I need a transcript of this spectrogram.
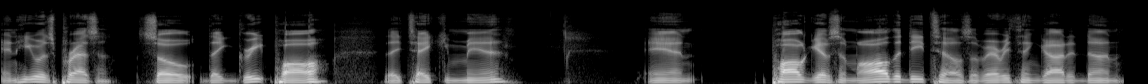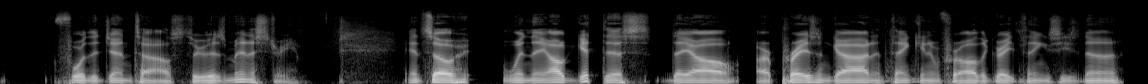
and he was present. So they greet Paul, they take him in, and Paul gives him all the details of everything God had done for the Gentiles through his ministry. And so when they all get this, they all are praising God and thanking him for all the great things he's done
